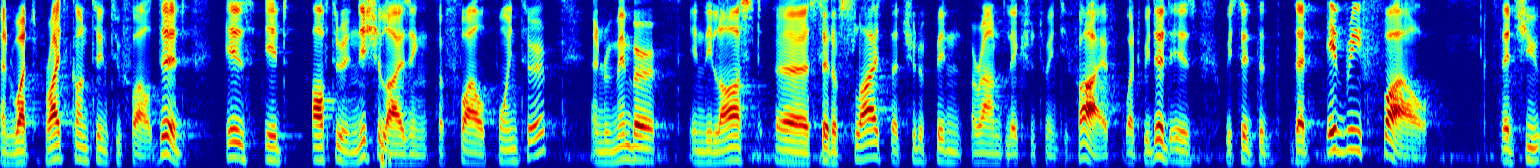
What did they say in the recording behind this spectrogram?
And what write content to file did is it, after initializing a file pointer, and remember in the last uh, set of slides that should have been around lecture 25, what we did is we said that, that every file that you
